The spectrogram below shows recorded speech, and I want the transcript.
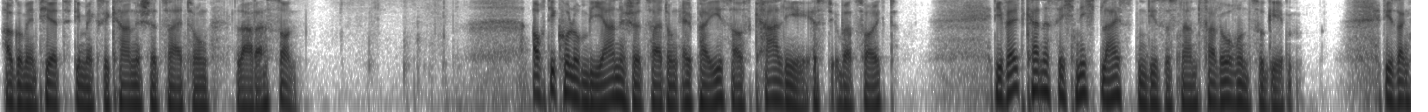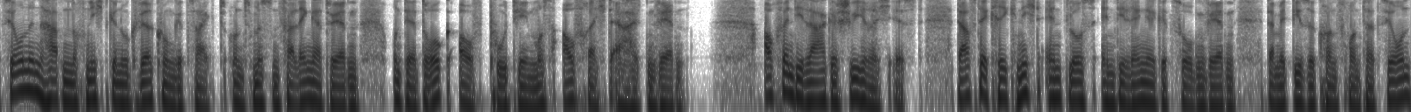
argumentiert die mexikanische Zeitung La Razón. Auch die kolumbianische Zeitung El País aus Cali ist überzeugt, die Welt kann es sich nicht leisten, dieses Land verloren zu geben. Die Sanktionen haben noch nicht genug Wirkung gezeigt und müssen verlängert werden, und der Druck auf Putin muss aufrechterhalten werden. Auch wenn die Lage schwierig ist, darf der Krieg nicht endlos in die Länge gezogen werden, damit diese Konfrontation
